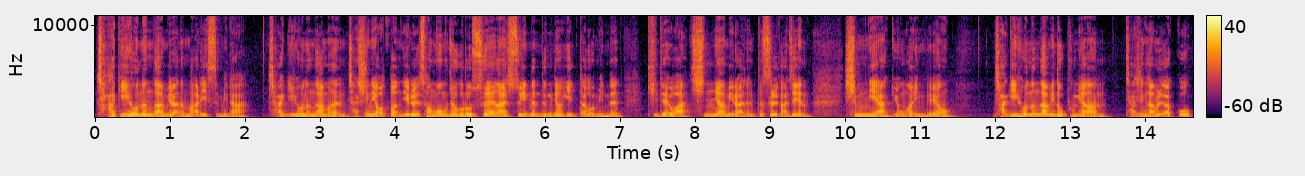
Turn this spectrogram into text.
자기 효능감이라는 말이 있습니다. 자기 효능감은 자신이 어떤 일을 성공적으로 수행할 수 있는 능력이 있다고 믿는 기대와 신념이라는 뜻을 가진 심리학 용어인데요. 자기 효능감이 높으면 자신감을 갖고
